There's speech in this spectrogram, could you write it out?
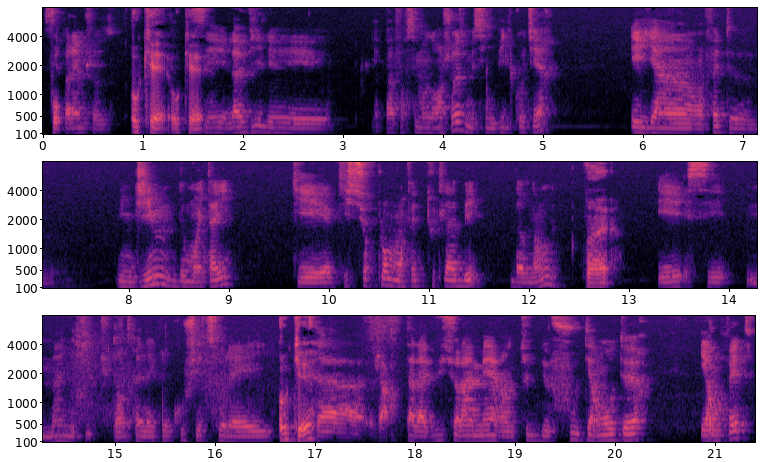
c'est pas la même chose. Ok, ok. La ville est. Il n'y a pas forcément grand chose, mais c'est une ville côtière. Et il y a en fait euh, une gym de Muay Thai qui, est, qui surplombe en fait toute la baie d'Aonang. Ouais et c'est magnifique. Tu t'entraînes avec le coucher de soleil. Ok. T'as, genre, t'as la vue sur la mer, un truc de fou, t'es en hauteur. Et en fait,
